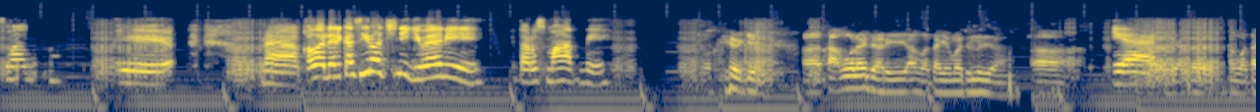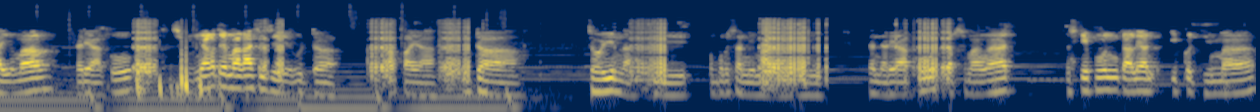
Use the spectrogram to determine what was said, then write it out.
Semangat. Iya. Nah, kalau dari Kak Siroj nih gimana nih? Kita harus semangat nih. Oke oke. Eh, tak mulai dari anggota Hima dulu ya. Eh, Iya. dari anggota Hima dari aku. Sebelumnya aku terima kasih sih udah apa ya udah join lah di kepengurusan Hima kali ini. Dan dari aku tetap semangat meskipun kalian ikut Hima.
